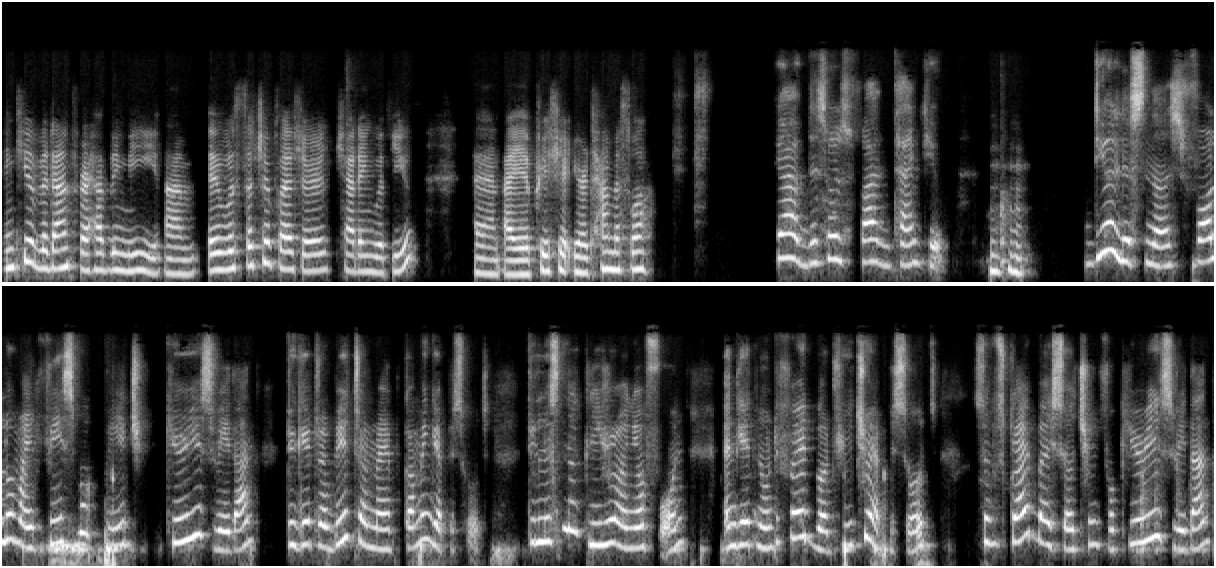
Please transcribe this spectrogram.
Thank you, Vedanth, for having me. Um, it was such a pleasure chatting with you, and I appreciate your time as well. Yeah, this was fun. Thank you. Mm-hmm. Dear listeners, follow my Facebook page, Curious Vedanth, to get updates on my upcoming episodes. To listen at leisure on your phone and get notified about future episodes, subscribe by searching for Curious Vedanth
